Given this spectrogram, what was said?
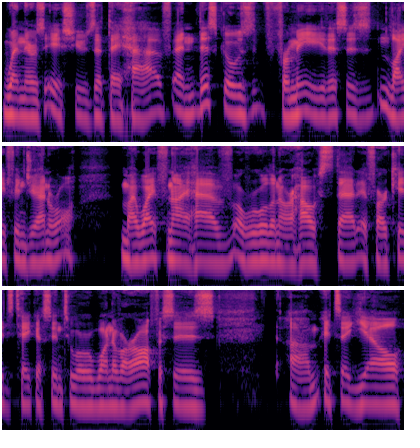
when there's issues that they have. And this goes for me this is life in general my wife and I have a rule in our house that if our kids take us into one of our offices, um, it's a yell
